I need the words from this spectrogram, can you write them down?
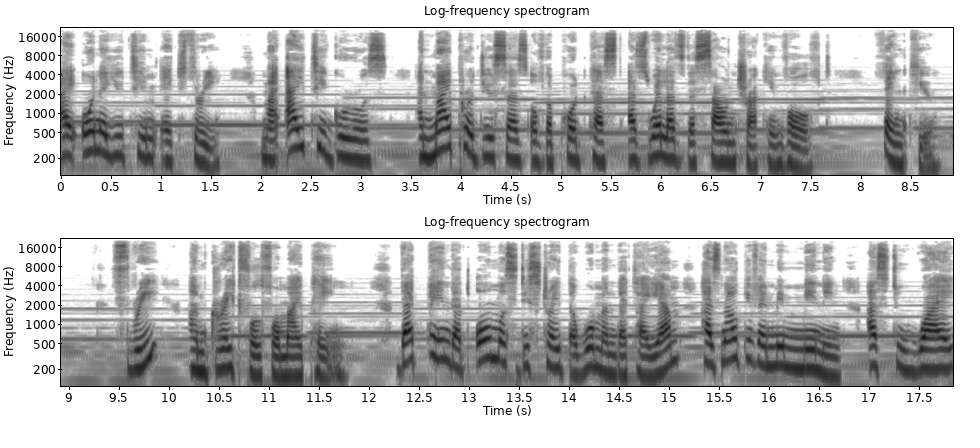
I honor you, Team H3, my IT gurus, and my producers of the podcast, as well as the soundtrack involved. Thank you. Three, I'm grateful for my pain. That pain that almost destroyed the woman that I am has now given me meaning as to why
